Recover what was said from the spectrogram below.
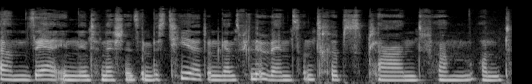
ähm, sehr in Internationals investiert und ganz viele Events und Trips plant ähm, und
